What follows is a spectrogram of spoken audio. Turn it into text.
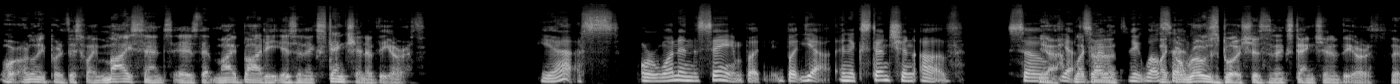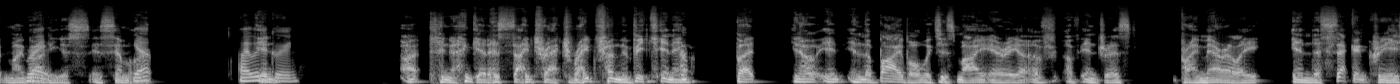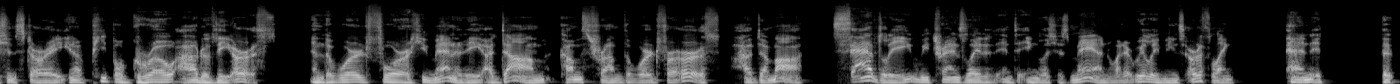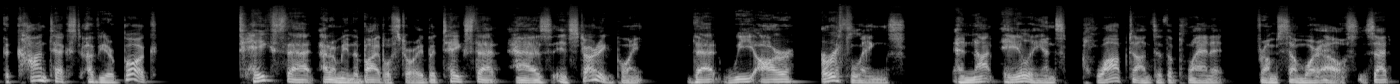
or, or, let me put it this way, my sense is that my body is an extension of the earth. Yes, or one and the same, but but yeah, an extension of. So yeah, yes, like I a, would say well like said. a rose bush is an extension of the earth. That my Right. body is is similar. Yep. I would And- agree. I, and I get us sidetracked right from the beginning. But, you know, in, in the Bible, which is my area of, of interest primarily, in the second creation story, you know, people grow out of the earth. And the word for humanity, Adam, comes from the word for earth, Adamah. Sadly, we translate it into English as man when it really means earthling. And it, the, the context of your book takes that, I don't mean the Bible story, but takes that as its starting point that we are earthlings and not aliens plopped onto the planet from somewhere else. Is that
